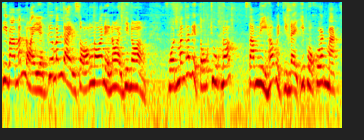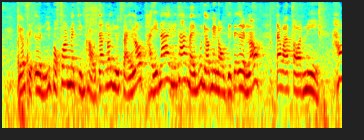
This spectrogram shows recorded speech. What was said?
ที่ว่ามันหน่อยอะคือมันได้สองนอหน่อยหน่อยพี่น้อง ฝนมันท่านได้ตกชุกเนาะซ้ำนี่เข้าก็กินได้อีพอค้อนมักเดี๋ยวเสิเอิญอีพอค้อนมากินเขาจักเราอยู่ใส่เราไถหน้าอยู่ทางไหนผู้เดียวไม่นองเสิไปเอิญเราแต่ว่าตอนนี้เฮา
